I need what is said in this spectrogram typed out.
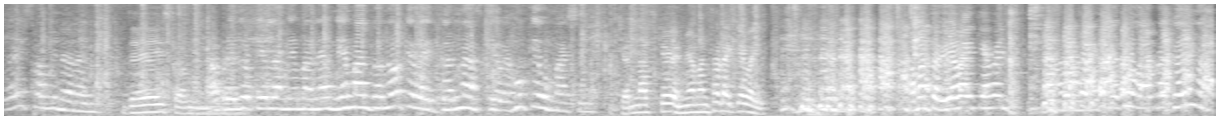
જય સ્વામિનારાયણ. જય સ્વામિનારાયણ. આપણે જો પેલા મહેમાન મહેમાન તો ન કહેવાય ઘરના જ કહેવાય. હું કેવું માસી? જન્નાથ કહેવાય મહેમાન થોડા કહેવાય. આમાં તો વ્યવહાર કહેવાય ને. આપણા ઘરના.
